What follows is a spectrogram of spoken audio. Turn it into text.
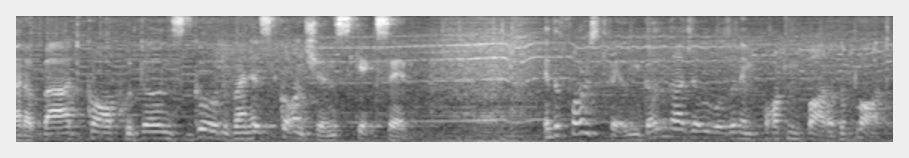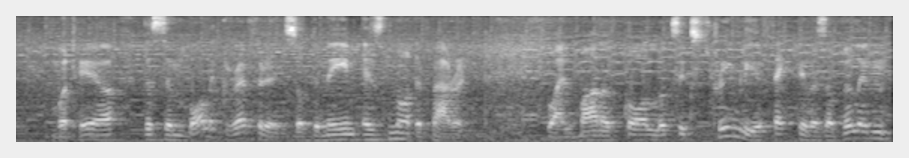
and a bad cop who turns good when his conscience kicks in. In the first film, Gangaajal was an important part of the plot, but here the symbolic reference of the name is not apparent. While Manav Kaul looks extremely effective as a villain,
